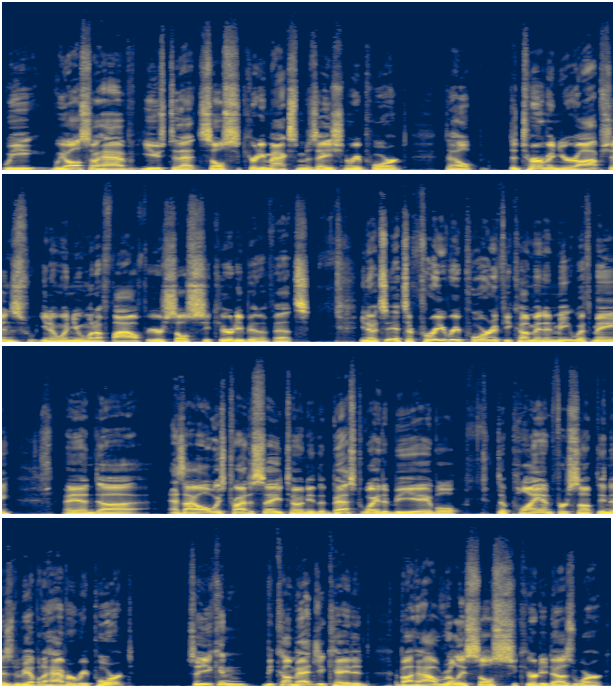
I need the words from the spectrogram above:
we we also have used to that Social Security maximization report to help determine your options. You know, when you want to file for your Social Security benefits. You know, it's it's a free report if you come in and meet with me, and uh, as I always try to say, Tony, the best way to be able to plan for something is to be able to have a report so you can become educated about how really Social Security does work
